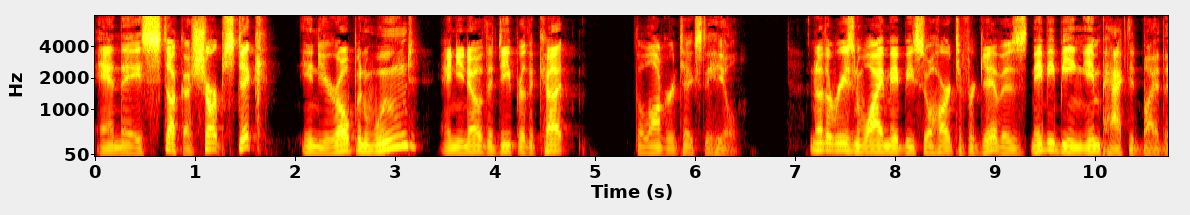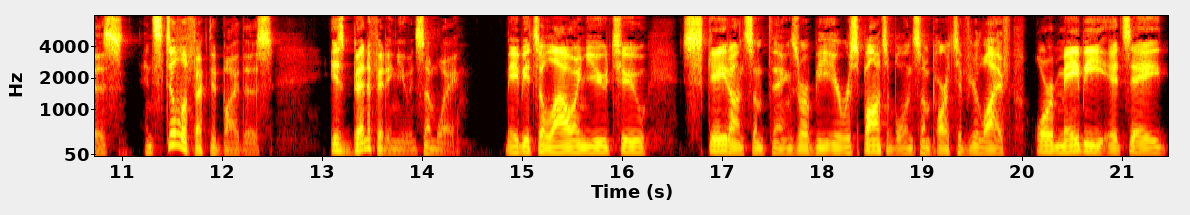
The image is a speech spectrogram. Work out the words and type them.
and they stuck a sharp stick into your open wound. And you know, the deeper the cut, the longer it takes to heal. Another reason why it may be so hard to forgive is maybe being impacted by this and still affected by this is benefiting you in some way. Maybe it's allowing you to skate on some things or be irresponsible in some parts of your life. Or maybe it's a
